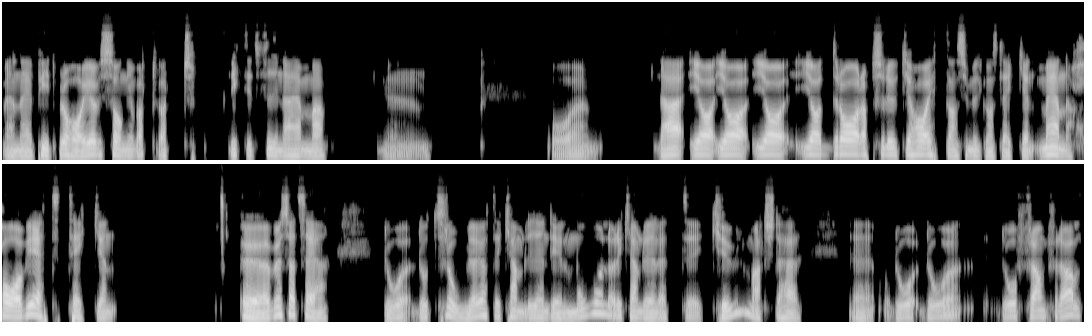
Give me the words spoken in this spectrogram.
men eh, Peterborough har ju över säsongen varit, varit riktigt fina hemma. Ehm, och, eh, nej, jag, jag, jag, jag drar absolut, jag har ettan som utgångstecken. Men har vi ett tecken över så att säga, då, då tror jag ju att det kan bli en del mål och det kan bli en rätt eh, kul match det här. Eh, och då, då, då framförallt,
